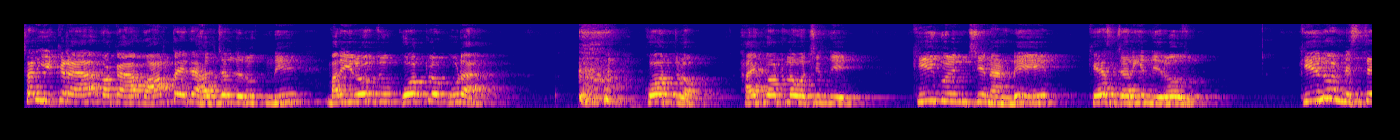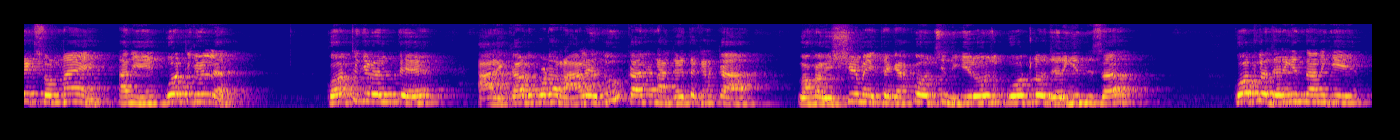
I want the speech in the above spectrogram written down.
సరే ఇక్కడ ఒక వార్త అయితే హల్చల్ జరుగుతుంది. మరి ఈరోజు కోర్టులో కూడా కోర్టులో హైకోర్టులో వచ్చింది. కీ గురించినండి కేసు జరిగింది ఈరోజు. కీలో మిస్టేక్స్ ఉన్నాయి అని కోర్టుకి వెళ్ళారు. కోర్టుకి వెళ్తే ఆ రికార్డు కూడా రాలేదు కానీ నాకైతే కనుక ఒక విషయం అయితే కనుక వచ్చింది. ఈరోజు కోర్టులో జరిగింది సార్. కోర్టులో జరిగిన దానికి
